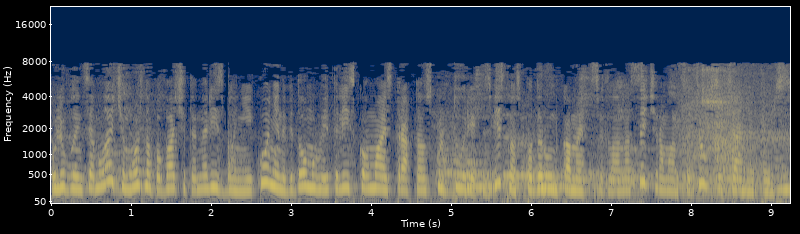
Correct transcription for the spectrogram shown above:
Улюбленця малечі можна побачити на різьбленій іконі невідомого італійського майстра та у скульптурі, звісно, з подарунками. Світлана Сич, Роман Сачук, Соціальний пульс.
